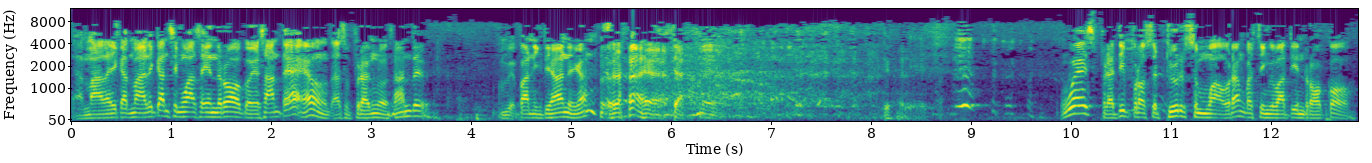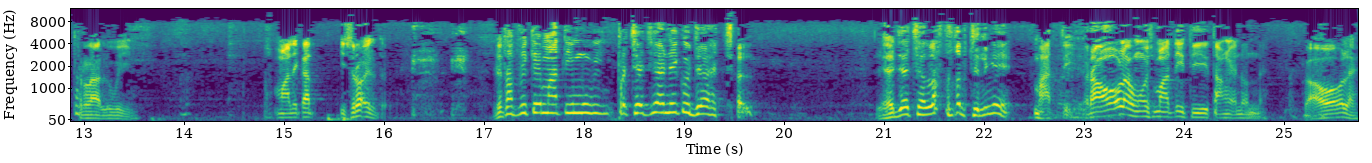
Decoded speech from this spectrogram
Nah, malaikat-malaikat sing nguasain neraka ya santai ya tak seberangno santai. Ambek panitiane kan. Damai. Wes berarti prosedur semua orang pasti ngelewatin rokok terlalui. Malaikat Israel tuh. Tetapi ke matimu perjanjian itu jajal. Ya jajal lah tetap jenenge mati. Ra oleh wong mati di tangen Gak oleh.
